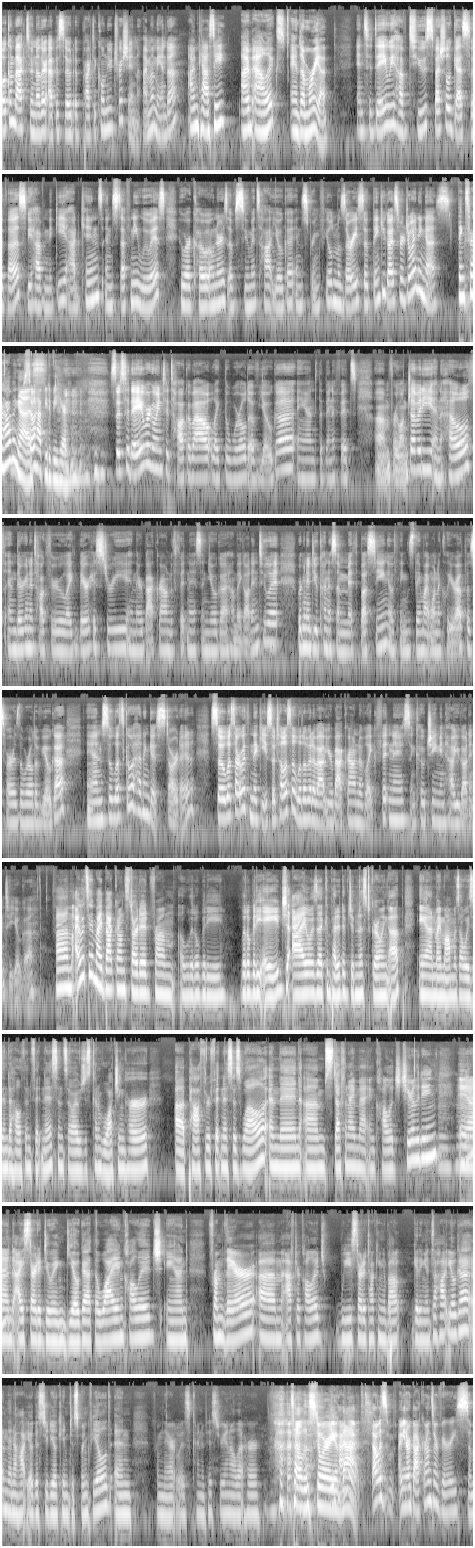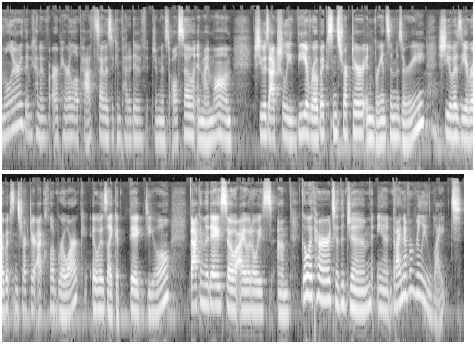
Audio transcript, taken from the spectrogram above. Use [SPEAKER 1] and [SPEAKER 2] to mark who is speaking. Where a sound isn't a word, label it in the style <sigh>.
[SPEAKER 1] Welcome back to another episode of Practical Nutrition. I'm Amanda.
[SPEAKER 2] I'm Cassie.
[SPEAKER 3] I'm Alex.
[SPEAKER 4] And I'm Maria.
[SPEAKER 1] And today we have two special guests with us. We have Nikki Adkins and Stephanie Lewis, who are co owners of Sumit's Hot Yoga in Springfield, Missouri. So thank you guys for joining us.
[SPEAKER 5] Thanks for having us.
[SPEAKER 2] So happy to be here. <laughs>
[SPEAKER 1] So today we're going to talk about like the world of yoga and the benefits um, for longevity and health. And they're going to talk through like their history and their background with fitness and yoga, how they got into it. We're going to do kind of some myth busting of things they might want to clear up as far as the world of yoga. And so let's go ahead and get started. So let's start with Nikki. So tell us a little bit about your background of like fitness and coaching and how you got into yoga.
[SPEAKER 5] Um, I would say my background started from a little bitty little bitty age. I was a competitive gymnast growing up, and my mom was always into health and fitness, and so I was just kind of watching her uh, path through fitness as well. And then um, Steph and I met in college cheerleading, and I started doing yoga at the Y in college. And from there, um, after college, we started talking about getting into hot yoga, and then a hot yoga studio came to Springfield, and from there it was kind of history. And I'll let her <laughs> tell the story of that.
[SPEAKER 6] That was, I mean, our backgrounds are very similar. That we kind of are parallel paths. I was a competitive gymnast also, and my mom, she was actually the aerobics instructor in Branson, Missouri. She was the aerobics instructor at Club Roark. It was like a big deal back in the day. So I would always um, go with her to the gym, and but I never really liked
